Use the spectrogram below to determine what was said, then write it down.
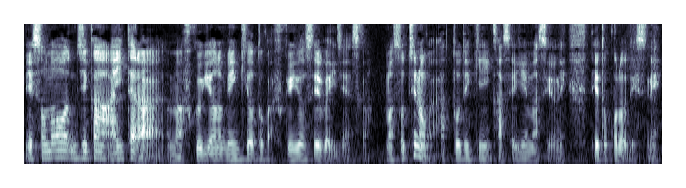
で、その時間空いたら、まあ副業の勉強とか副業すればいいじゃないですか。まあそっちの方が圧倒的に稼げますよね。ってところですね。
